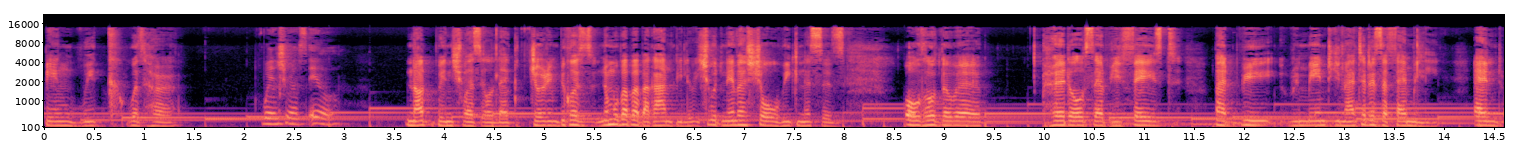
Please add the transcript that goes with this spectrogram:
being weak with her? When she was ill Not when she was ill, like during, because no Baba Bagambile, she would never show weaknesses. Although there were hurdles that we faced, but we remained united as a family. And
